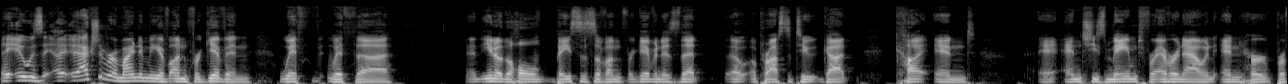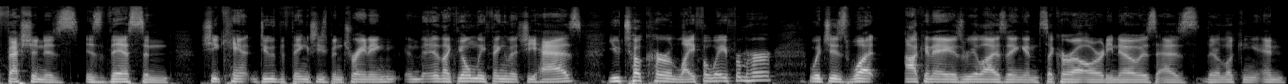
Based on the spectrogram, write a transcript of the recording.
It was it actually reminded me of Unforgiven with with uh, you know the whole basis of Unforgiven is that a, a prostitute got cut and and she's maimed forever now and, and her profession is is this and she can't do the thing she's been training and, like the only thing that she has you took her life away from her which is what Akane is realizing and Sakura already knows as they're looking and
